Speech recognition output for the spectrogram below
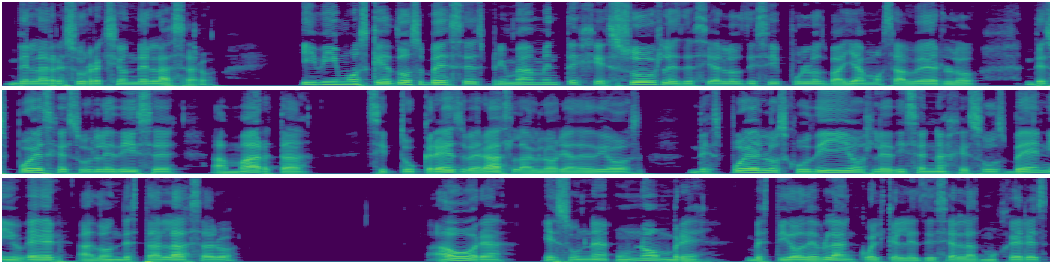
de la resurrección de Lázaro. Y vimos que dos veces, primeramente Jesús les decía a los discípulos, vayamos a verlo. Después Jesús le dice a Marta, si tú crees verás la gloria de Dios. Después los judíos le dicen a Jesús, ven y ver a dónde está Lázaro. Ahora es una, un hombre vestido de blanco el que les dice a las mujeres,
